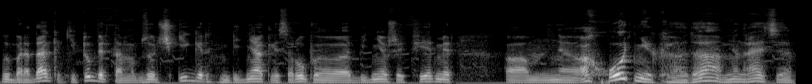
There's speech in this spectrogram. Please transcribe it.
выбора, да, как ютубер, там, обзорчик игр, бедняк, лесоруб, э, обедневший фермер, охотник, да, мне нравится.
